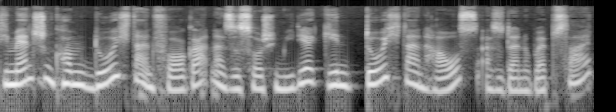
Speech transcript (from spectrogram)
Die Menschen kommen durch deinen Vorgarten, also Social Media, gehen durch dein Haus, also deine Website.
